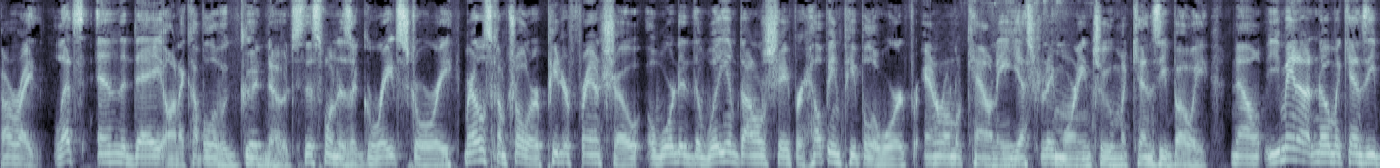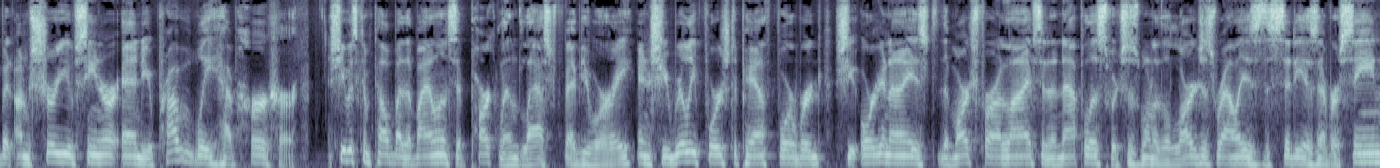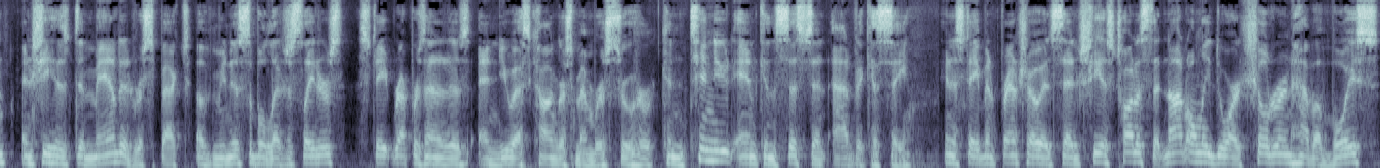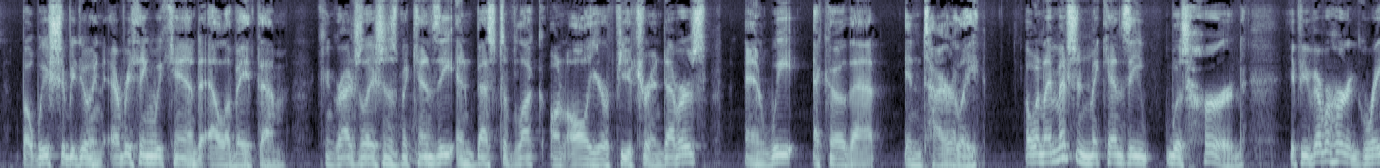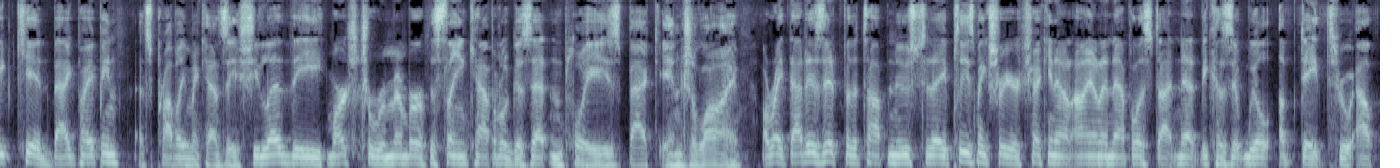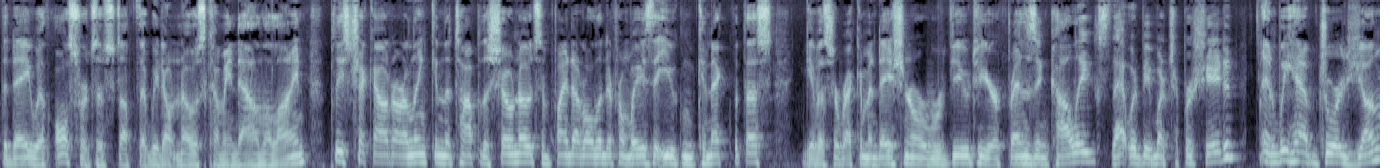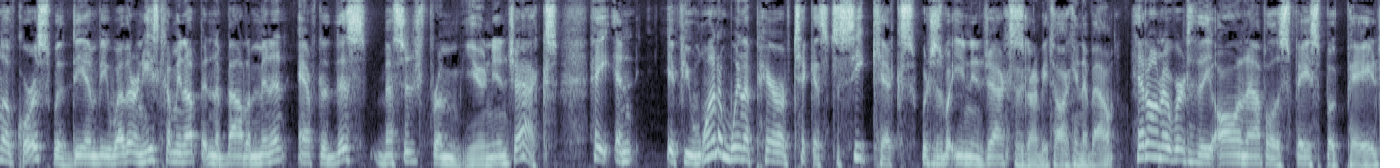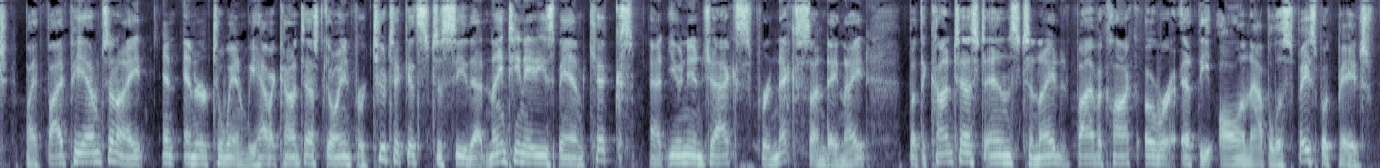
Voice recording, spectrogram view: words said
All right, let's end the day on a couple of good notes. This one is a great story. Maryland's Comptroller Peter Franchot awarded the William Donald Schaefer Helping People Award for Anne Arundel County yesterday morning to Mackenzie Boughey. Now, you may not know Mackenzie, but I'm sure you've seen her and you probably have heard her. She was compelled by the violence at Parkland last February, and she really forged a path forward. She organized the March for Our Lives in Annapolis, which is one of the largest rallies the city has ever seen, and she has demanded respect of municipal legislators, state representatives, and U.S. Congress members through her continued and consistent advocacy. In a statement, Franchot had said, She has taught us that not only do our children have a voice, but we should be doing everything we can to elevate them. Congratulations, Mackenzie, and best of luck on all your future endeavors. And we echo that entirely. Oh, and I mentioned Mackenzie was heard. If you've ever heard a great kid bagpiping, that's probably Mackenzie. She led the March to Remember the Slain Capital Gazette employees back in July. All right, that is it for the top news today. Please make sure you're checking out eyeonannapolis.net because it will update throughout the day with all sorts of stuff that we don't know is coming down the line. Please check out our link in the top of the show notes and find out all the different ways that you can connect with us. Give us a recommendation or a review to your friends and colleagues. That would be much appreciated. And we have George Young, of course, with DMV Weather, and he's coming up in about a minute after this message from Union Jacks. Hey, and if you want to win a pair of tickets to see Kix, which is what Union Jacks is going to be talking about, head on over to the All Annapolis Facebook page by 5 p.m. tonight and enter to win. We have a contest going for two tickets to see that 1980s band Kix at Union Jacks for next Sunday night. But the contest ends tonight at 5 o'clock over at the All Annapolis Facebook page.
